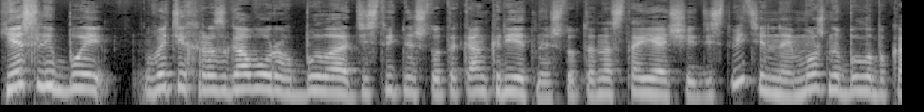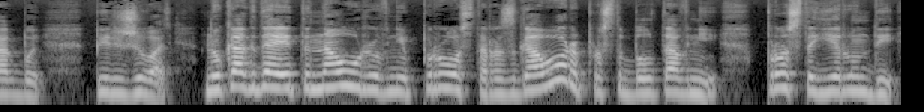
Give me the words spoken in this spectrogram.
Если бы в этих разговорах было действительно что-то конкретное, что-то настоящее, действительное, можно было бы как бы переживать. Но когда это на уровне просто разговора, просто болтовни, просто ерунды,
